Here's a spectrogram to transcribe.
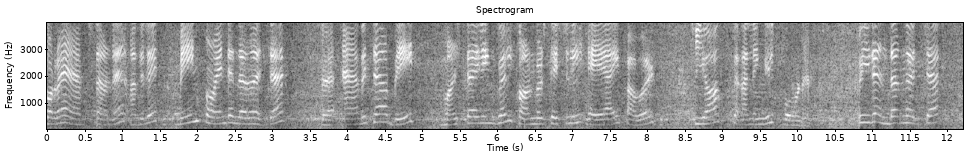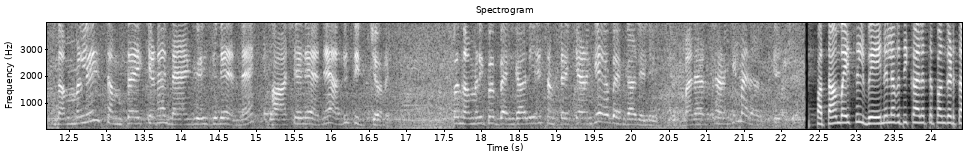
കുറെ ആപ്സ് ആണ്. അതിൽ മെയിൻ പോയിന്റ് എന്താണെന്ന് വെച്ചാൽ ആവറ്റാർ ബേസ്ഡ് മൾട്ടിലിംഗ്വൽ കോൺവെർസേഷനിൽ എ ഐ പവേർഡ് കിയോസ് അല്ലെങ്കിൽ ഫോൺ ആപ്സ് അപ്പോൾ ഇതെന്താണെന്ന് വെച്ചാൽ നമ്മൾ സംസാരിക്കണ ലാംഗ്വേജിൽ തന്നെ ഭാഷയിൽ തന്നെ അത് തിരിച്ചറിയും. ഇപ്പം നമ്മളിപ്പോൾ ബംഗാളിയിൽ സംസാരിക്കുകയാണെങ്കിൽ ബംഗാളിയിൽ വെച്ച് മലയാളത്തിലാണെങ്കിൽ മലയാളത്തിൽ തിരിച്ചു പത്താം വയസ്സിൽ വേനലവധി വേനലവധിക്കാലത്ത് പങ്കെടുത്ത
